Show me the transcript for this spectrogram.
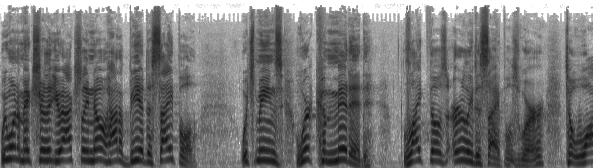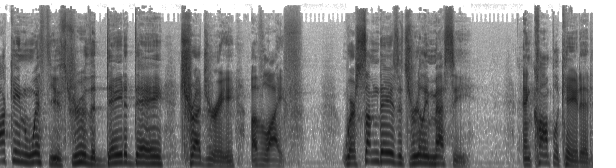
we want to make sure that you actually know how to be a disciple, which means we're committed, like those early disciples were, to walking with you through the day to day trudgery of life, where some days it's really messy and complicated,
